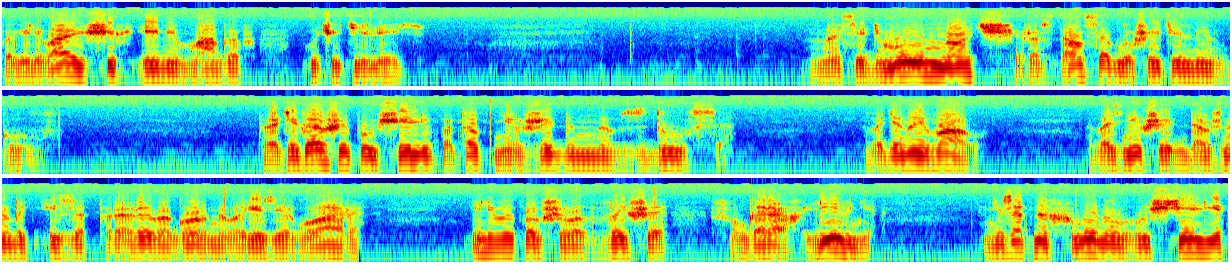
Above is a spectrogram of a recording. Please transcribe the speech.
повелевающих ими магов-учителей. На седьмую ночь раздался оглушительный гул. Протекавший по ущелью поток неожиданно вздулся. Водяной вал, возникший, должно быть, из-за прорыва горного резервуара или выпавшего выше в горах ливня, внезапно хлынул в ущелье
